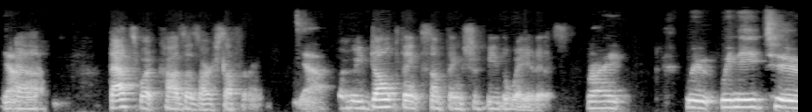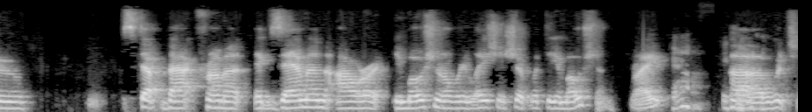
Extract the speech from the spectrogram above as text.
Yeah that's what causes our suffering. Yeah. When we don't think something should be the way it is. Right. We we need to step back from it, examine our emotional relationship with the emotion, right? Yeah. Exactly. Uh, which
